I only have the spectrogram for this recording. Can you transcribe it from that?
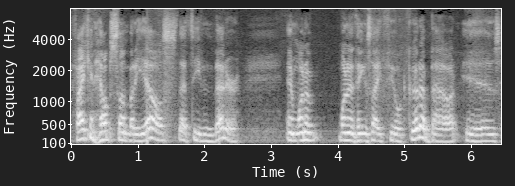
if I can help somebody else, that's even better. And one of one of the things I feel good about is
